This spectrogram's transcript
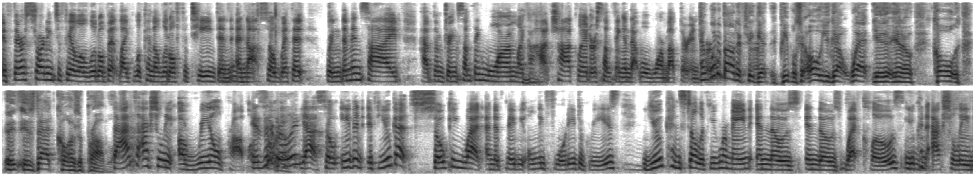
if they're starting to feel a little bit like looking a little fatigued and, and mm-hmm. not so with it, bring them inside, have them drink something warm, like a mm-hmm. hot chocolate or something, and that will warm up their internal. And what about if they get people say, "Oh, you got wet," you, you know, cold? Is, is that cause a problem? That's actually a real problem. Is it So- really? Yeah. So even if you get soaking wet and it's maybe only 40 degrees, mm. you can still, if you remain in those in those wet clothes, you mm. can actually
